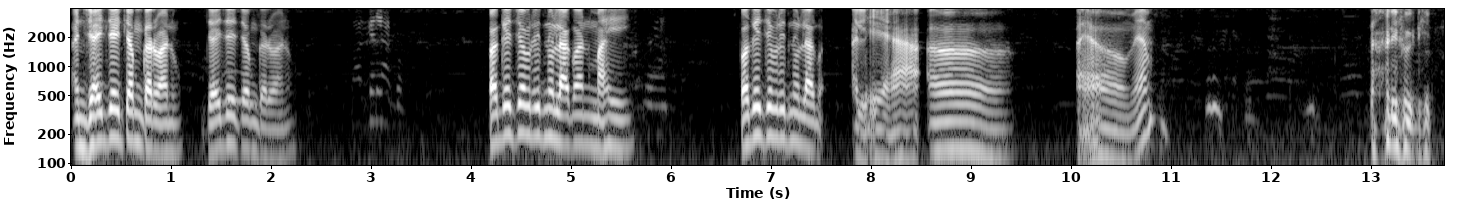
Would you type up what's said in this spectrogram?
અને જય જય ચમ કરવાનું. જય જય ચમ કરવાનું. પગે ચમ રીતનું લાગવાનું, માહી. પગે જેવી રીતનું લાગુ અલ્યા એમ? ઉડી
